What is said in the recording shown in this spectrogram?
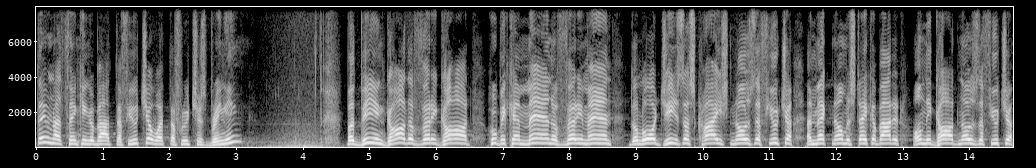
They were not thinking about the future, what the future is bringing. But being God of very God, who became man of very man, the Lord Jesus Christ knows the future, and make no mistake about it, only God knows the future.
